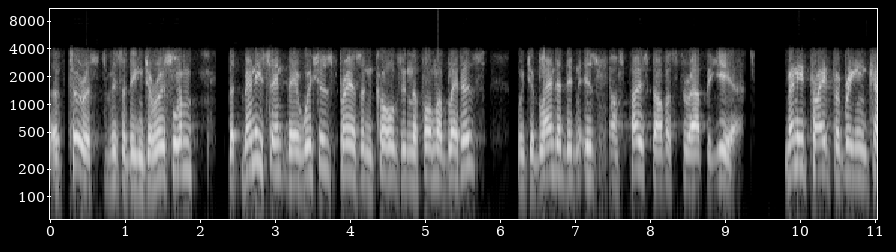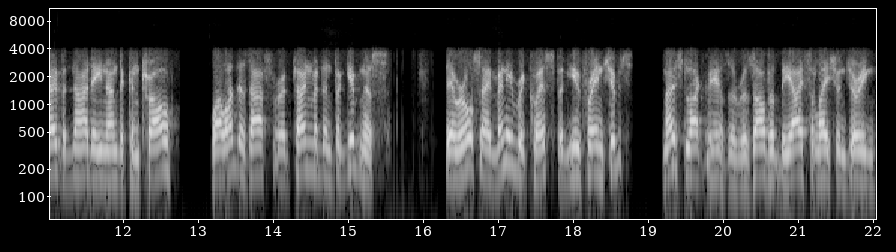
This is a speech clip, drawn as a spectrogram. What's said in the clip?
of tourists visiting Jerusalem, but many sent their wishes, prayers, and calls in the form of letters, which have landed in Israel's post office throughout the year. Many prayed for bringing COVID 19 under control, while others asked for atonement and forgiveness. There were also many requests for new friendships, most likely as a result of the isolation during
